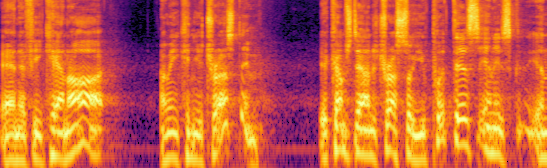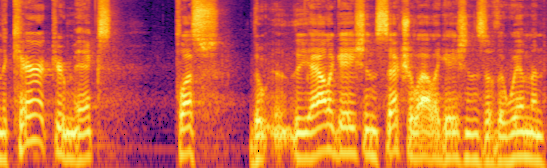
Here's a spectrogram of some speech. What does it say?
And if he cannot, I mean, can you trust him? It comes down to trust. So you put this in his in the character mix, plus the the allegations, sexual allegations of the women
